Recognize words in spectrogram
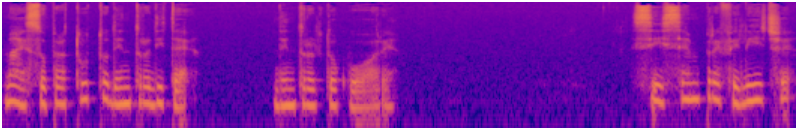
ma è soprattutto dentro di te, dentro il tuo cuore. Sii sempre felice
